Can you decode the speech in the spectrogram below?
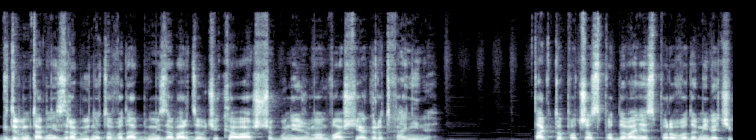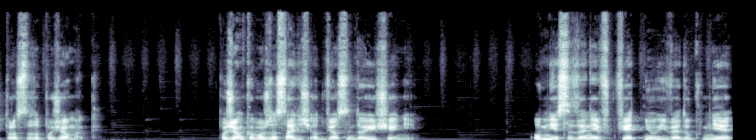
Gdybym tak nie zrobił, no to woda by mi za bardzo uciekała, szczególnie, że mam właśnie agrotkaninę. Tak to podczas poddawania sporo wody mi leci prosto do poziomek. Poziomkę można sadzić od wiosny do jesieni. U mnie sadzenie w kwietniu i według mnie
